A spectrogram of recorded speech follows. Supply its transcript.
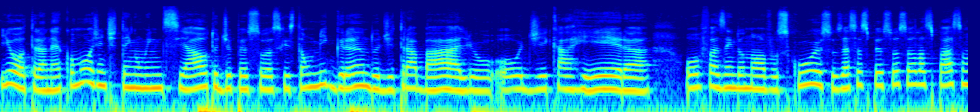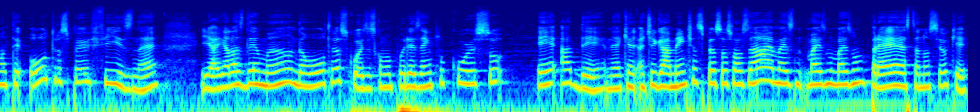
E outra, né? Como a gente tem um índice alto de pessoas que estão migrando de trabalho ou de carreira ou fazendo novos cursos, essas pessoas elas passam a ter outros perfis, né? E aí elas demandam outras coisas, como por exemplo, curso EAD, né? Que antigamente as pessoas falavam assim, ah, mas, mas, mas não presta, não sei o quê.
